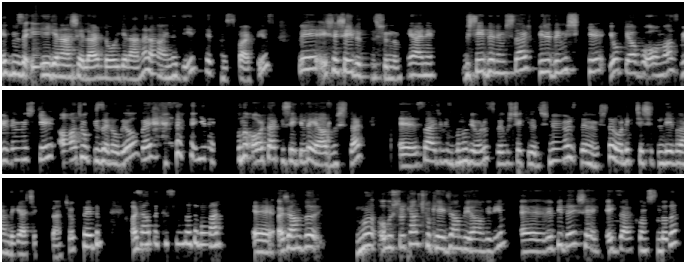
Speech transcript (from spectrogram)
Hepimize iyi gelen şeyler, doğru gelenler aynı değil. Hepimiz farklıyız. Ve işte şey de düşündüm. Yani bir şey denemişler. Biri demiş ki yok ya bu olmaz. Biri demiş ki aa çok güzel oluyor ve yine bunu ortak bir şekilde yazmışlar. Ee, sadece biz bunu diyoruz ve bu şekilde düşünüyoruz dememişler. Oradaki çeşitliliği ben de gerçekten çok sevdim. Ajanda kısmında da ben e, ajandamı oluştururken çok heyecan duyan biriyim. E, ve bir de şey Excel konusunda da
